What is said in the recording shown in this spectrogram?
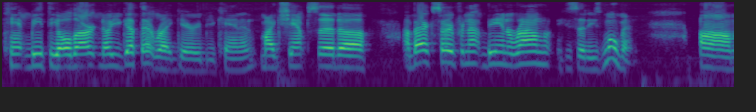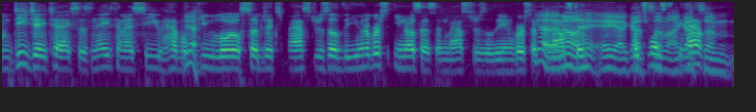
can't beat the old art. No, you got that right, Gary Buchanan. Mike Shamp said, uh, "I'm back. Sorry for not being around." He said he's moving. Um, DJ Tag says, "Nathan, I see you have a Yeah. few loyal subjects, Masters of the Universe. You notice I said Masters of the Universe. I Yeah, pronounced no, it. hey, hey, I got Which some. I got have? some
